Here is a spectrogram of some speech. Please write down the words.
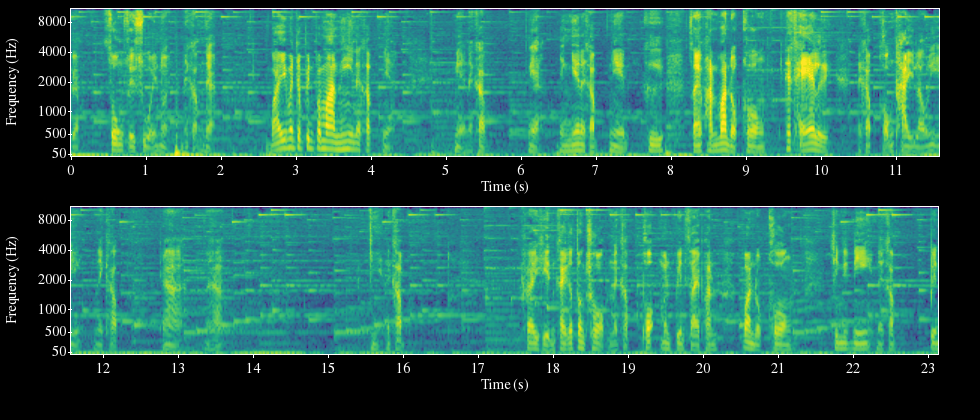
แบบทรงสวยๆหน่อยนะครับเนี่ยใบมันจะเป็นประมาณนี้นะครับเนี่ยเนี่ยนะครับเนี่ยอย่างเงี้ยนะครับเนี่ยคือสายพันธุ์ว่านดอกทองแท้ๆเลยนะครับของไทยเรานี่เองนะครับอ่านะฮะนี่นะครับ รเห็นใครก็ต้องชอบนะครับ เพราะมันเป็นสายพันธุ์ว่านดอกทองชนิดนี้นะครับ เป็น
